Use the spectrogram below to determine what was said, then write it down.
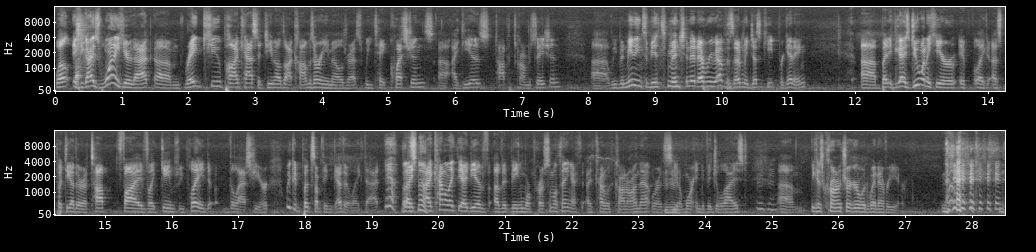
well, if you guys want to hear that, um, raidqpodcast at gmail.com is our email address. We take questions, uh, ideas, topics, conversation. Uh, we've been meaning to, be, to mention it every episode, and we just keep forgetting. Uh, but if you guys do want to hear if like us put together a top five like games we played the last year, we could put something together like that. Yeah, but I. I kind of like the idea of, of it being a more personal thing. I, I kind of with Connor on that, where it's you know more individualized, um, because Chrono Trigger would win every year.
